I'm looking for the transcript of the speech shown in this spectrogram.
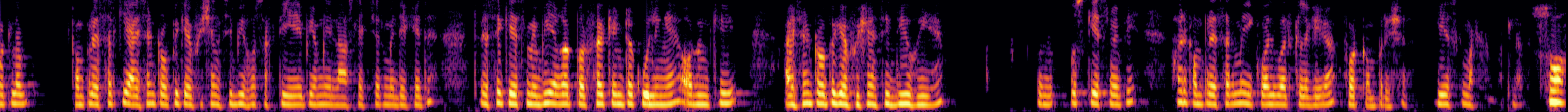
मतलब कंप्रेसर की आइसेंट्रोपिक एफिशिएंसी भी हो सकती है भी हमने लास्ट लेक्चर में देखे थे। तो ऐसे केस में भी अगर परफेक्ट इंटरकूलिंग है और उनकी आइसेंट्रोपिक एफिशिएंसी दी हुई है तो उस केस में भी हर कंप्रेसर में इक्वल वर्क लगेगा फॉर कंप्रेशन ये इसका मतलब so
